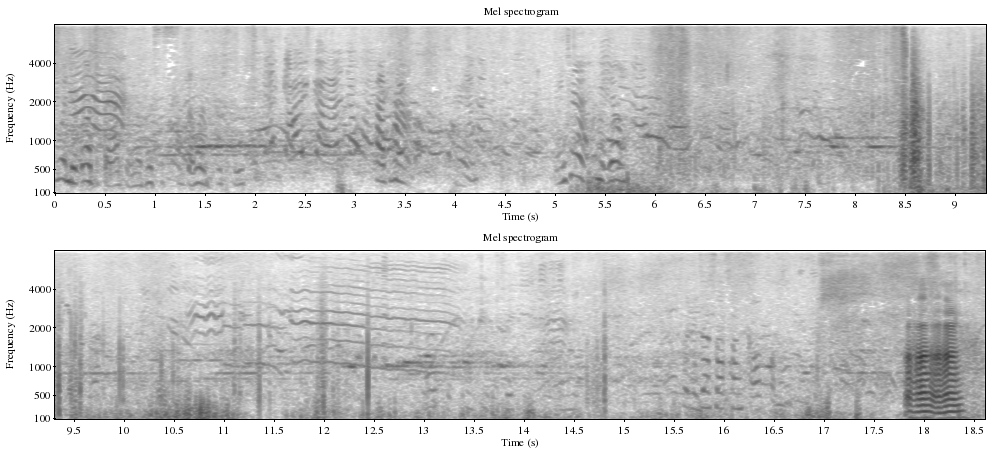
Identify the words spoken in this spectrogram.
因为你袜子把它整个会是湿的，会不舒服。怕烫，哎，等一下，帮你用。嗯哼嗯哼。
